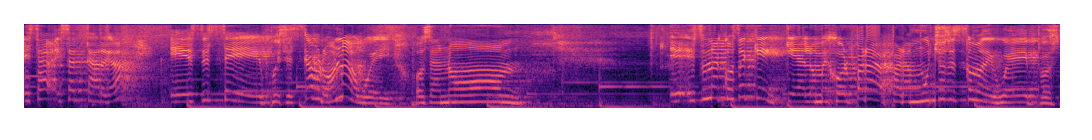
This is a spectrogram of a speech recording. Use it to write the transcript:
esa, esa carga es este, pues es cabrona, güey. O sea, no. E- Es una cosa que, que a lo mejor para, para muchos es como de, güey, pues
